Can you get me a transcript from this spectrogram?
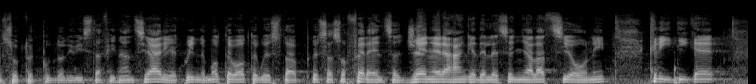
sotto il punto di vista finanziario e quindi molte volte questa, questa sofferenza genera anche delle segnalazioni critiche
